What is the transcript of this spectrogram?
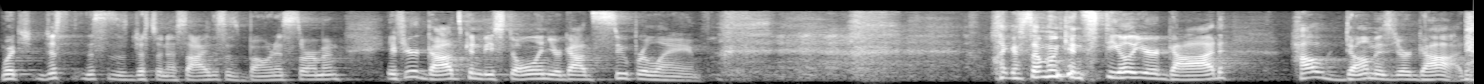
Which just this is just an aside, this is bonus sermon. If your gods can be stolen, your god's super lame. like if someone can steal your god, how dumb is your god?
